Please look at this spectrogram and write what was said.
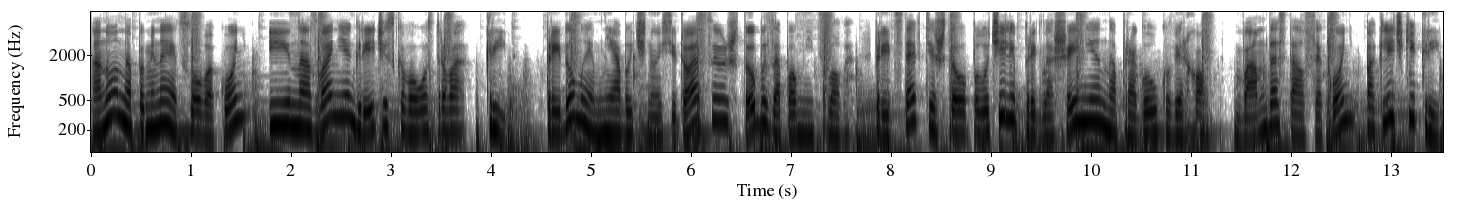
Оно напоминает слово «конь» и название греческого острова Крит. Придумаем необычную ситуацию, чтобы запомнить слово. Представьте, что получили приглашение на прогулку верхом. Вам достался конь по кличке Крит.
